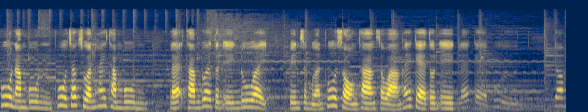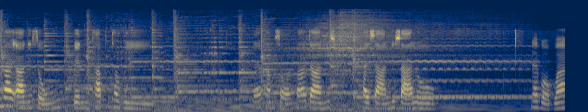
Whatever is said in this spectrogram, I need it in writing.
ผู้นำบุญ ผู้ชักชวนให้ทำบุญ และทำด้วยตนเองด้วย เป็นเสมือนผู้ส่องทางสว่างให้แก่ตนเองและแก่ผู้อื่น ย่อมได้อานิสงส์เป็นทัพทวี และคำสอนพระอาจารย์ไพศาลวิสาโล ได้บอกว่า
